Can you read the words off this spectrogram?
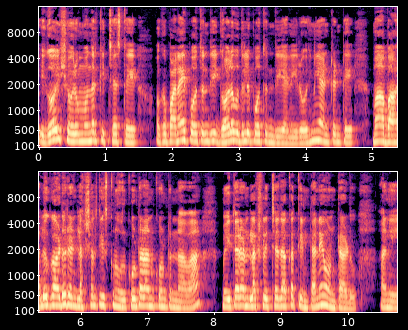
ఇగో ఈ షోరూమ్ ముందరికి ఇచ్చేస్తే ఒక పని అయిపోతుంది గోల వదిలిపోతుంది అని రోహిణి అంటుంటే మా బాలుగాడు రెండు లక్షలు తీసుకుని ఊరుకుంటాడు అనుకుంటున్నావా? మిగతా రెండు లక్షలు ఇచ్చేదాకా తింటానే ఉంటాడు అని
